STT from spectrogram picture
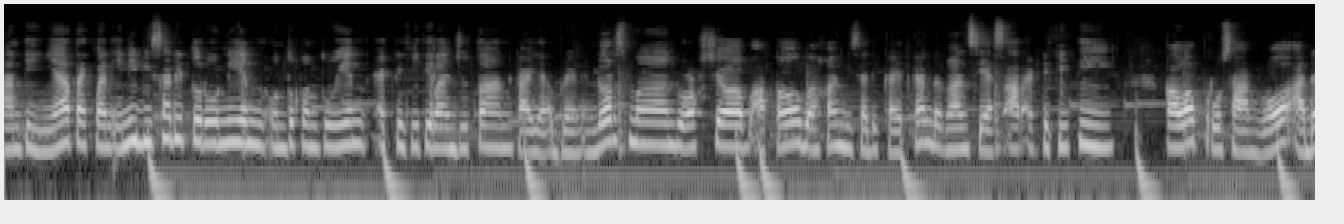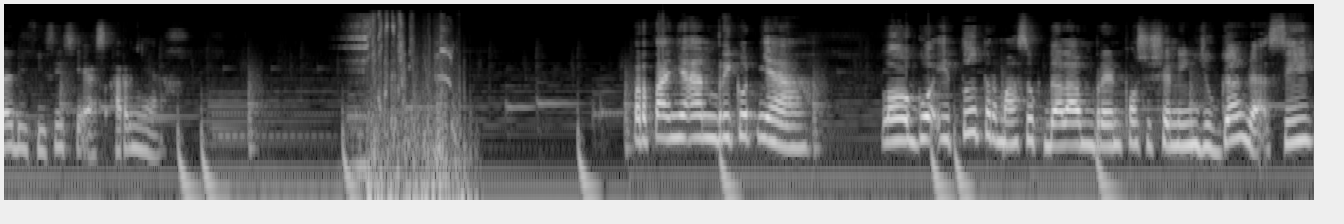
Nantinya tagline ini bisa diturunin untuk tentuin activity lanjutan kayak brand endorsement, workshop, atau bahkan bisa dikaitkan dengan CSR activity kalau perusahaan lo ada divisi CSR-nya. Pertanyaan berikutnya, logo itu termasuk dalam brand positioning juga nggak sih?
